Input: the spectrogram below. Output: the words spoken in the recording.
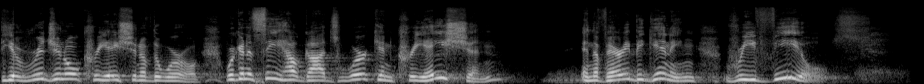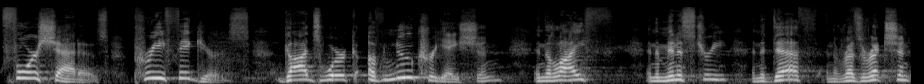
The original creation of the world. We're going to see how God's work in creation in the very beginning reveals, foreshadows, prefigures God's work of new creation in the life and the ministry and the death and the resurrection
